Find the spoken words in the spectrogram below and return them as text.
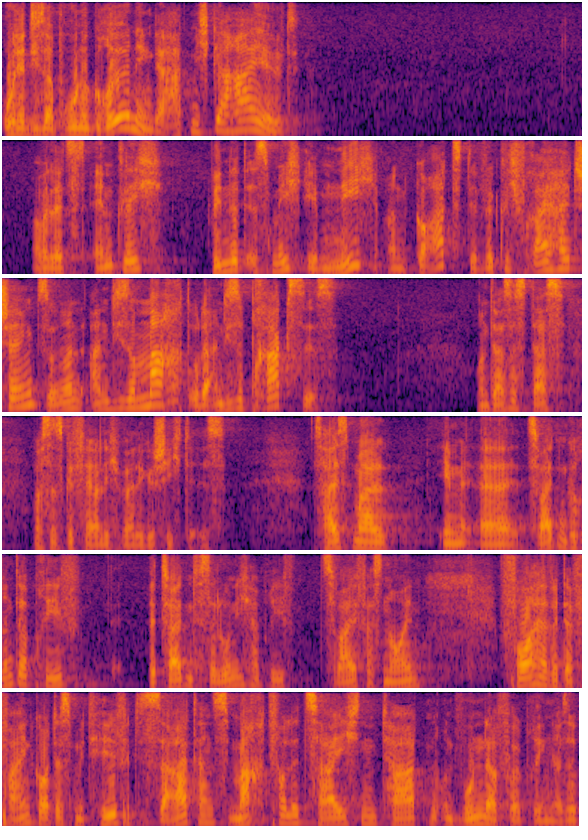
oder dieser Bruno Gröning, der hat mich geheilt. Aber letztendlich bindet es mich eben nicht an Gott, der wirklich Freiheit schenkt, sondern an diese Macht oder an diese Praxis. Und das ist das, was das Gefährliche bei der Geschichte ist. Das heißt mal im äh, zweiten Korintherbrief, äh, zweiten Thessalonicher Brief 2, Vers 9, Vorher wird der Feind Gottes mit Hilfe des Satans machtvolle Zeichen, Taten und Wunder vollbringen. Also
